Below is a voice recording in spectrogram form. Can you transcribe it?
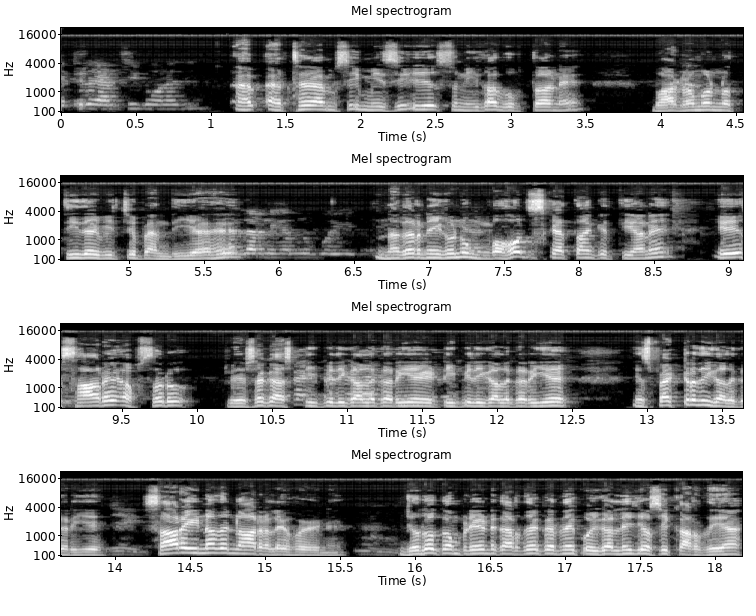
ਇੱਥੇ ਐਮਸੀ ਕੌਣ ਹੈ ਜੀ? ਇੱਥੇ ਐਮਸੀ ਮਿਸੀ ਸੁਨੀਤਾ ਗੁਪਤਾ ਨੇ ਵਾਰਡ ਨੰਬਰ 29 ਦੇ ਵਿੱਚ ਪੈਂਦੀ ਹੈ ਇਹ। ਨਗਰ ਨਿਗਮ ਨੂੰ ਕੋਈ ਨਗਰ ਨਿਗਮ ਨੂੰ ਬਹੁਤ ਸ਼ਿਕਾਇਤਾਂ ਕੀਤੀਆਂ ਨੇ। ਇਹ ਸਾਰੇ ਅਫਸਰ ਬੇਸ਼ੱਕ ਐਸਟੀਪੀ ਦੀ ਗੱਲ ਕਰੀਏ ਏਟੀਪੀ ਦੀ ਗੱਲ ਕਰੀਏ ਇੰਸਪੈਕਟਰ ਦੀ ਗੱਲ ਕਰੀਏ ਸਾਰੇ ਇਹਨਾਂ ਦੇ ਨਾਲ ਰਲੇ ਹੋਏ ਨੇ। ਜਦੋਂ ਕੰਪਲੇਂਟ ਕਰਦੇ ਕਰਦੇ ਕੋਈ ਗੱਲ ਨਹੀਂ ਜੀ ਅਸੀਂ ਕਰਦੇ ਆ।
